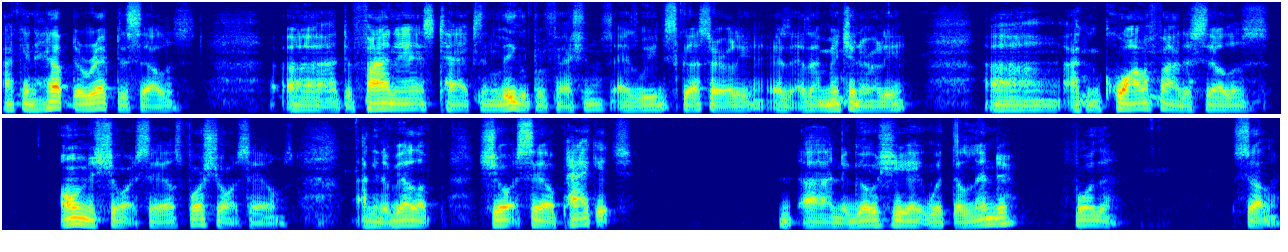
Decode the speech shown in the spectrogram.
I can help direct the sellers uh, to finance, tax, and legal professionals, as we discussed earlier, as, as I mentioned earlier. Uh, I can qualify the sellers on the short sales for short sales. I can develop short sale package, uh, negotiate with the lender for the seller,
